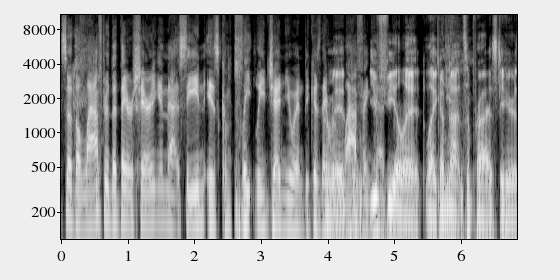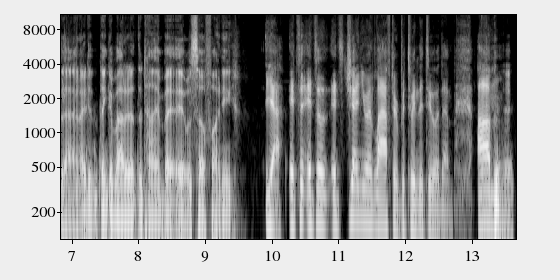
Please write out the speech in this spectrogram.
So the laughter that they are sharing in that scene is completely genuine because they were Amazing. laughing. You feel it. Like I'm not surprised to hear that. I didn't think about it at the time, but it was so funny. yeah, it's a, it's a it's genuine laughter between the two of them. Um,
